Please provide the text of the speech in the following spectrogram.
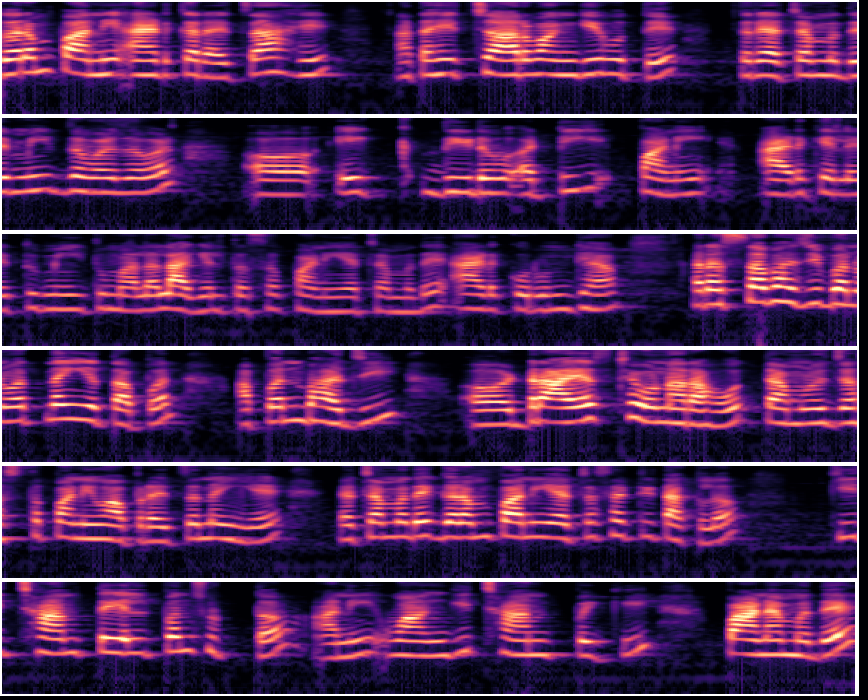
गरम पाणी ॲड करायचं आहे. आता हे चार वांगे होते तर याच्यामध्ये मी जवळजवळ एक दीड अटी पाणी ॲड केले. तुम्ही तुम्हाला लागेल तसं पाणी याच्यामध्ये ॲड करून घ्या. रस्सा भाजी बनवत नाही आहेत आपण. आपण भाजी ड्रायच ठेवणार आहोत. त्यामुळे जास्त पाणी वापरायचं नाही आहे याच्यामध्ये गरम पाणी याच्यासाठी टाकलं की छान तेल पण सुटतं आणि वांगी छानपैकी पाण्यामध्ये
